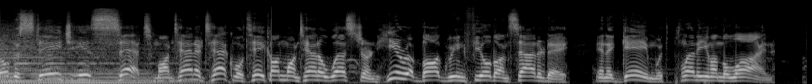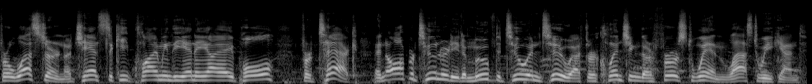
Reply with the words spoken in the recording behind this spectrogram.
Well, the stage is set. Montana Tech will take on Montana Western here at Bob Green Field on Saturday in a game with plenty on the line. For Western, a chance to keep climbing the NAIA poll. For Tech, an opportunity to move to 2 and 2 after clinching their first win last weekend.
